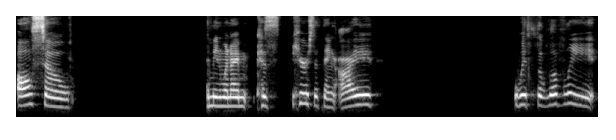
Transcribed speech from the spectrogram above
also I mean when I'm cuz here's the thing, I with the lovely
